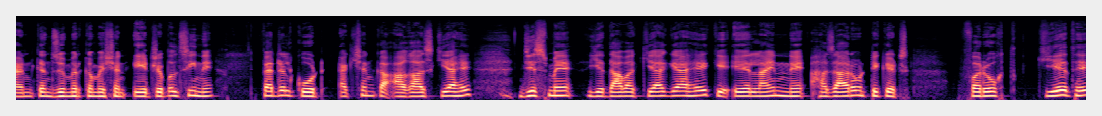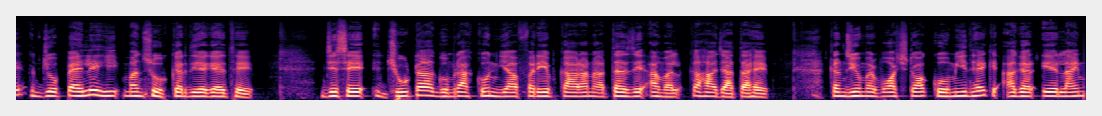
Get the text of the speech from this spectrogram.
and Consumer Commission A triple C نے فیڈرل کورٹ ایکشن کا آغاز کیا ہے جس میں یہ دعویٰ کیا گیا ہے کہ ایئر لائن نے ہزاروں ٹکٹس فروخت کیے تھے جو پہلے ہی منسوخ کر دیے گئے تھے جسے جھوٹا گمراہ کن یا فریب کارانہ طرز عمل کہا جاتا ہے کنزیومر واچ ڈاک کو امید ہے کہ اگر ایئر لائن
